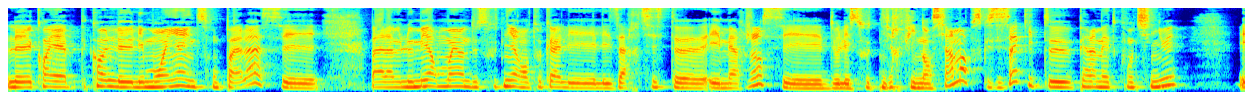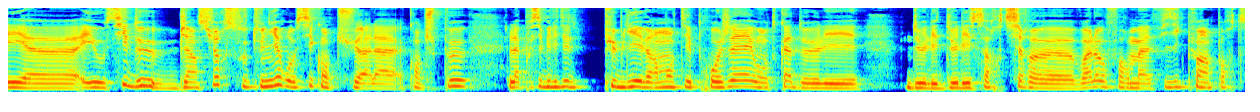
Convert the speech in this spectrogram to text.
quand y a, quand les, moyens, ils ne sont pas là, c'est, bah, le meilleur moyen de soutenir, en tout cas, les, les artistes euh, émergents, c'est de les soutenir financièrement, parce que c'est ça qui te permet de continuer. Et, euh, et aussi de, bien sûr, soutenir aussi quand tu as la, quand tu peux, la possibilité de publier vraiment tes projets, ou en tout cas de les, de les, de les sortir, euh, voilà, au format physique, peu importe,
